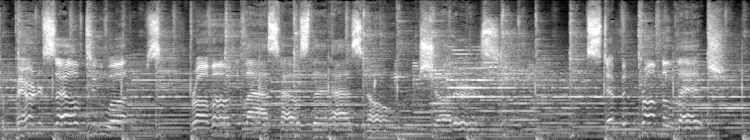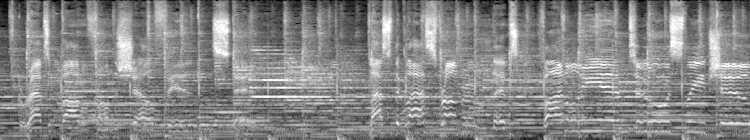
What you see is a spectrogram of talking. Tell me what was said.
Comparing herself to others from a glass house that has no shutters. Stepping from the ledge grabs a bottle from the shelf instead. Last the glass from her lips, finally into a sleep she'll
